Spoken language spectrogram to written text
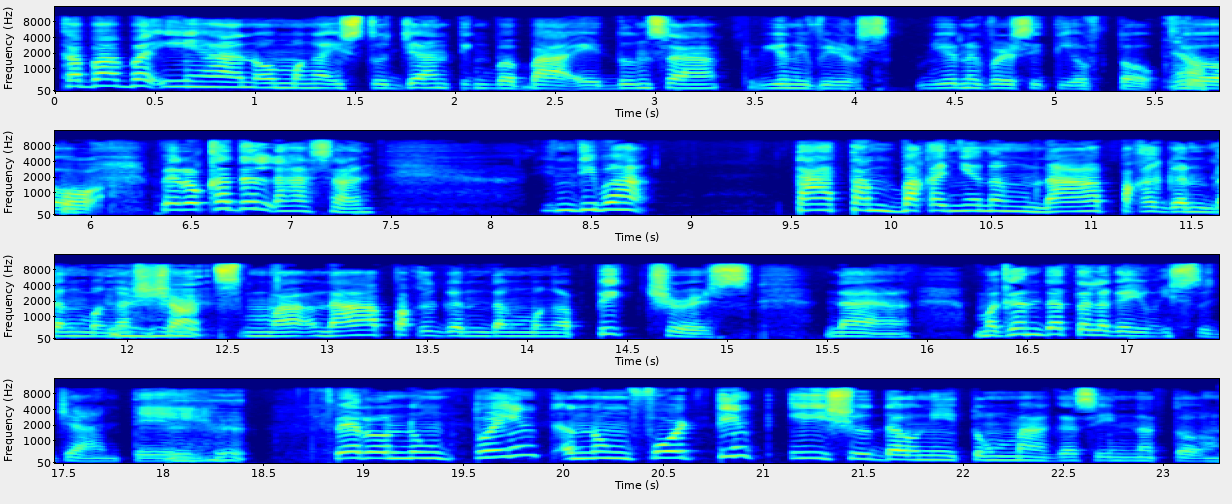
kababaihan o mga estudyanteng babae dun sa Univers- University of Tokyo. Opo. Pero kadalasan, hindi ba tatambakan niya ng napakagandang mga Mhm. shots, ma- napakagandang mga pictures na maganda talaga yung estudyante. Mhm. Pero nung 20, nung 14th issue daw nitong magazine na to,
